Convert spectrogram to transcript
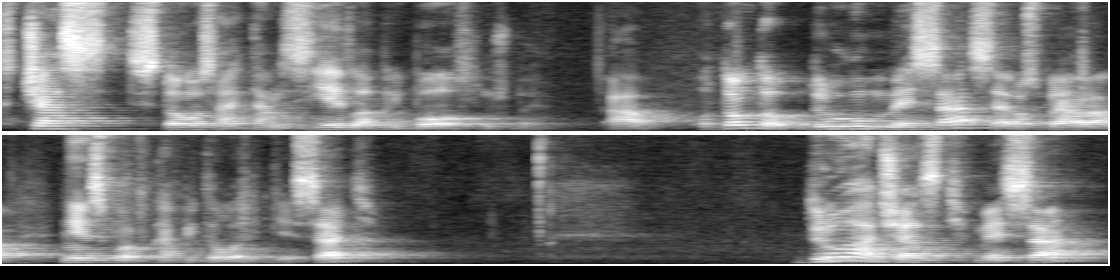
časť z toho sa aj tam zjedla pri bohoslužbe. A o tomto druhu mesa sa rozpráva neskôr v kapitole 10. Druhá časť mesa,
